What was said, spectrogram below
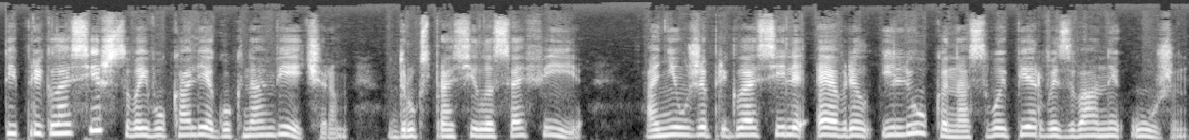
Ты пригласишь своего коллегу к нам вечером? Вдруг спросила София. Они уже пригласили Эврил и Люка на свой первый званый ужин.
